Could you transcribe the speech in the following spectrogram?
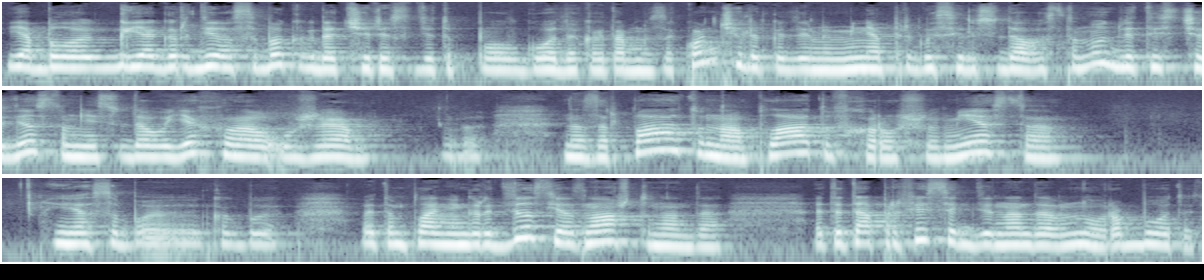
я была, я гордилась собой, когда через где-то полгода, когда мы закончили академию, меня пригласили сюда в Астану. В 2011 я сюда уехала уже на зарплату, на оплату, в хорошее место. И я собой как бы в этом плане гордилась. Я знала, что надо... Это та профессия, где надо ну, работать.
